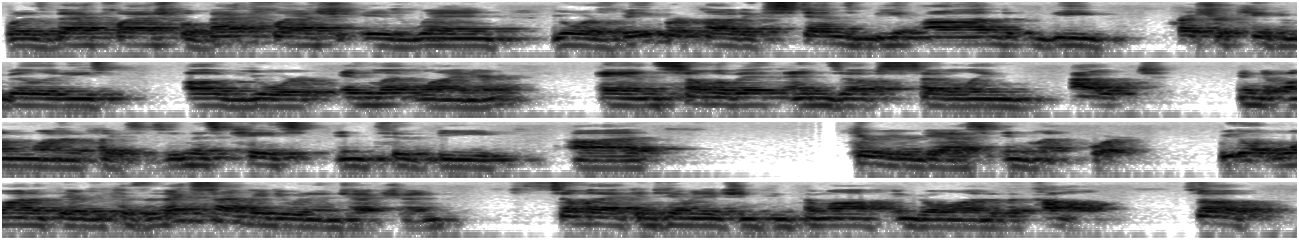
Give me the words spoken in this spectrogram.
What is backflash? Well, backflash is when your vapor cloud extends beyond the pressure capabilities of your inlet liner, and some of it ends up settling out into unwanted places. In this case, into the uh, carrier gas inlet port. We don't want it there because the next time we do an injection, some of that contamination can come off and go onto the column. So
